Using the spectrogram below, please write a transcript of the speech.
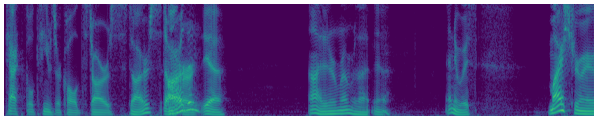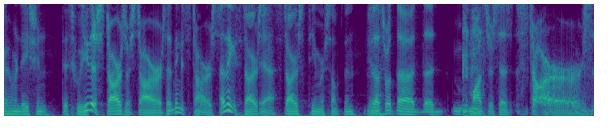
tactical teams are called. Stars. Stars. Star. Are they? Yeah. Ah, I didn't remember that. Yeah. Anyways, My streaming recommendation this week. It's either stars or stars. I think it's stars. I think it's Stars. Yeah. Stars team or something. 'Cause that's what the the monster says. Stars.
